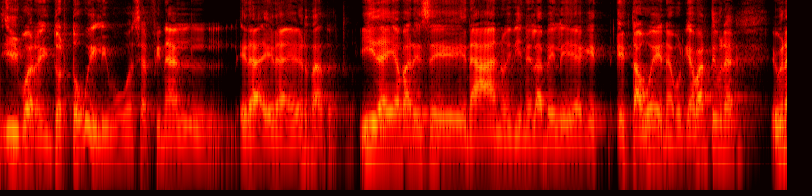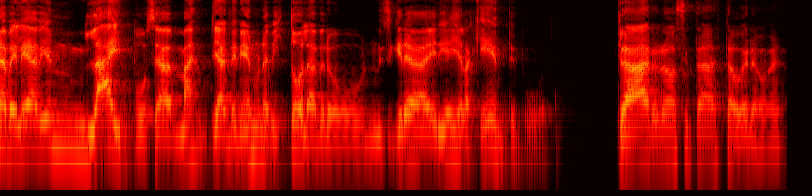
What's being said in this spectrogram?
y bueno, y Torto Willy, o sea, al final era, era de verdad todo esto. Y de ahí aparece Nano y viene la pelea que está buena, porque aparte es una, pelea bien light, o sea, más, ya tenían una pistola, pero ni siquiera hería ahí a la gente. Claro, no, sí, está, está bueno, weón.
